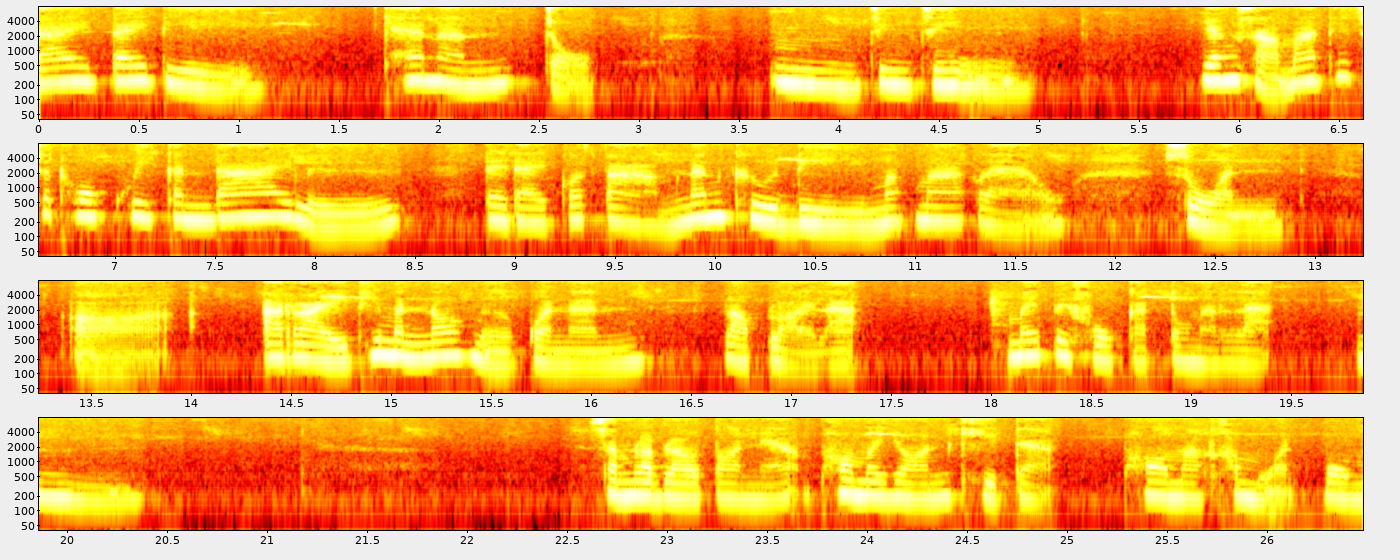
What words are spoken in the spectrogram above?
ได้ได้ดี แค่นั้นจบ อืม จริง ๆ ยังสามารถที่จะโทรคุยกันได้หรือใด ๆ ก็ตามนั่นคือดีมาก ๆ แล้ว ส่วนอออะไรที่มันนอกเหนือกว่านั้น เราปล่อยละ ไม่ไปโฟกัสตรงนั้นละ อืมสำหรับเราตอนเนี้ย พอมาย้อนคิดอะพอมาขมวดปม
